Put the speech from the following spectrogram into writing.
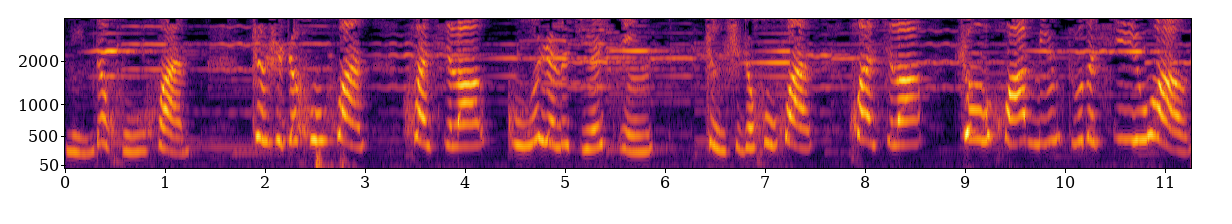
您的呼唤，正是这呼唤唤起了国人的觉醒，正是这呼唤唤起了中华民族的希望。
